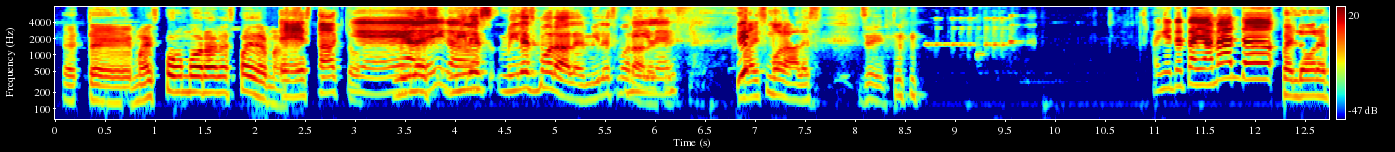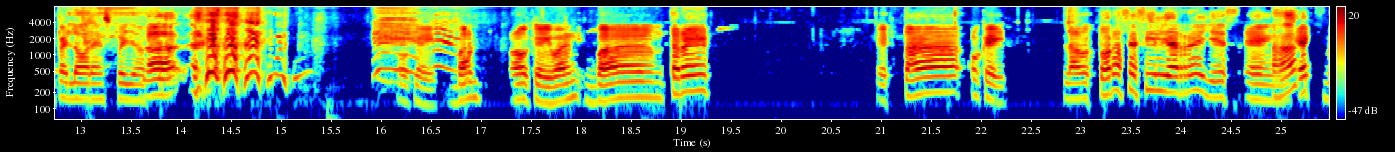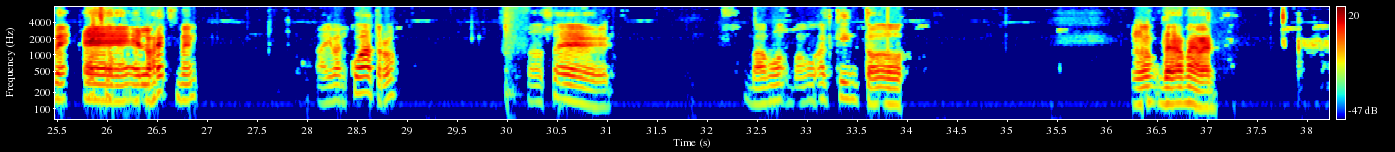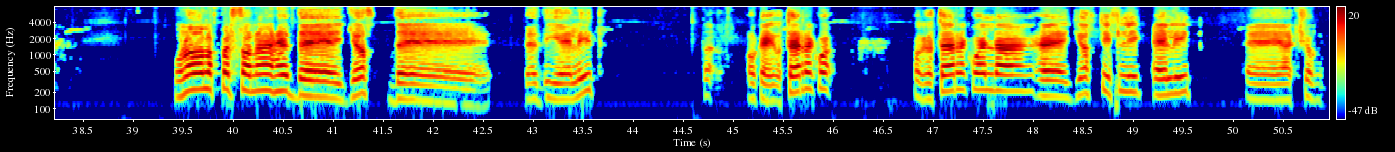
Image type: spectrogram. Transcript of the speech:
Este, Miles Morales Spider-Man. Exacto. Yeah, Miles. Miles, Miles Morales, Miles Morales. Miles. Miles Morales. Sí. ¿Alguien te está llamando? Perdonen, perdonen, fui yo. No, Ok, van, okay, van, van tres. Está, ok, la doctora Cecilia Reyes en, Ajá. X-Men, eh, en los X-Men. Ahí van cuatro. Entonces, vamos, vamos al quinto. No, déjame ver. Uno de los personajes de Just de, de The Elite. Ok, ustedes recuerdan. ustedes recuerdan eh, Justice League Elite eh, Action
